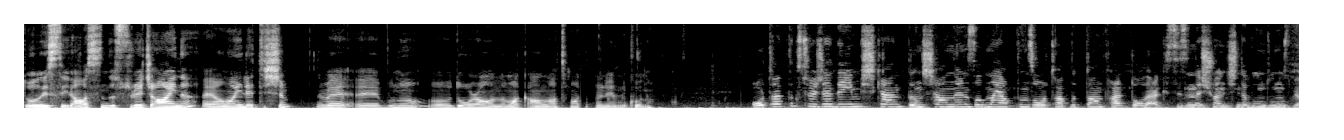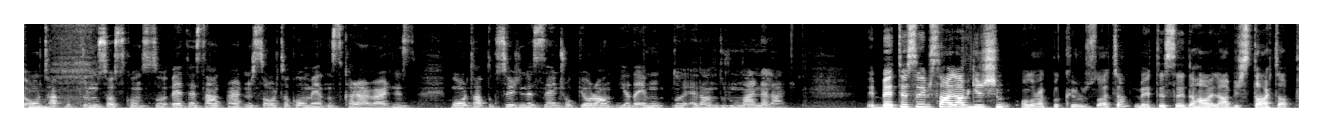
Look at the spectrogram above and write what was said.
Dolayısıyla aslında süreç aynı e, ama iletişim ve e, bunu e, doğru anlamak, anlatmak önemli konu. Ortaklık sürecine değinmişken danışanlarınız adına yaptığınız ortaklıktan farklı olarak sizin de şu an içinde bulunduğunuz bir ortaklık durumu söz konusu. BT Sanat Partners'a ortak olmaya nasıl karar verdiniz? Bu ortaklık sürecinde sizi en çok yoran ya da en mutlu eden durumlar neler? E, BTS'ye biz hala bir girişim olarak bakıyoruz zaten. BTS de hala bir startup.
